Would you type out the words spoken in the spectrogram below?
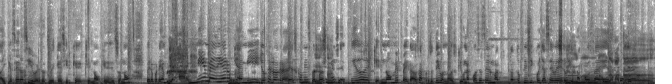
hay que ser así, ¿verdad? Entonces hay que decir que, que, no, que eso no. Pero, por ejemplo, a mí me dieron y a mí, yo se lo agradezco a mis papás en el sentido de que no me pegaba, o sea, por eso te digo, no, es que una cosa es el maltrato físico ya severo y una cosa es... Una matada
